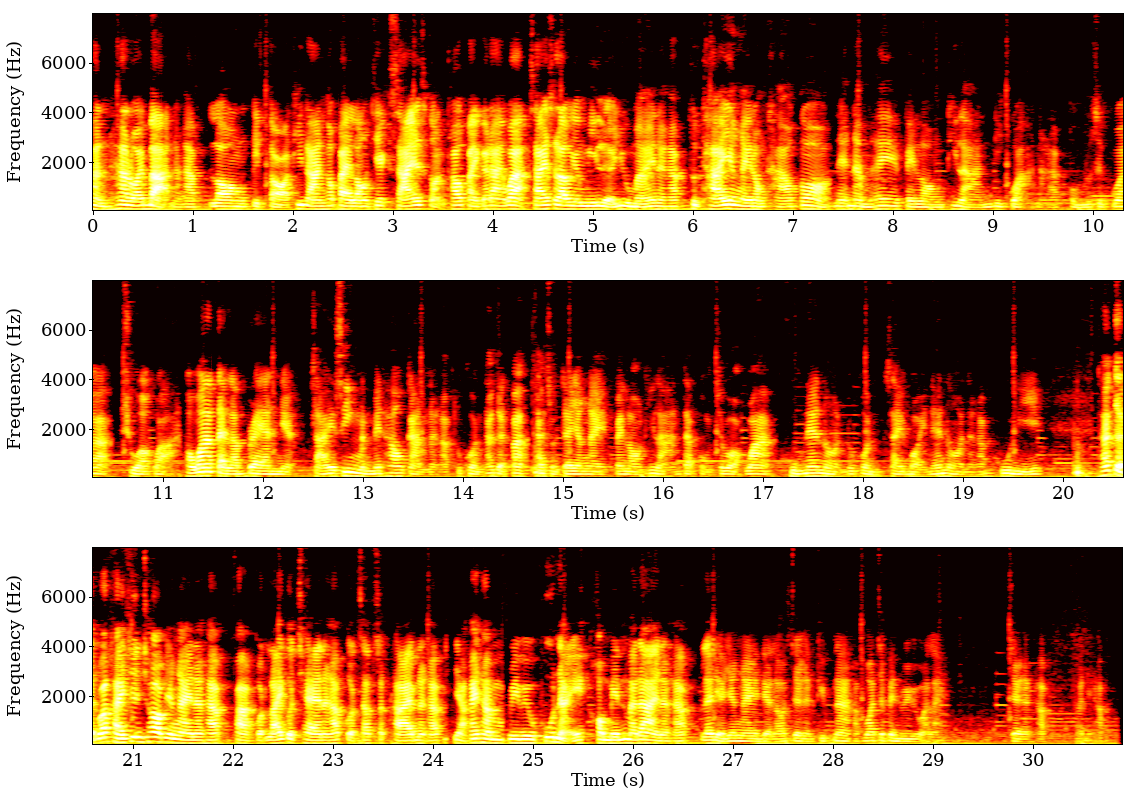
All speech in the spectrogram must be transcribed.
15,500 บาทนะครับ ลองติดต่อที่ร้านเข้าไปลองเช็คไซส์ก่อนเข้าไปก็ได้ว่าไซส์เรายังมีเหลืออยู่ไหมนะครับ สุดท้ายยังไงรองเท้าก็แนะนำให้ไปลองที่ร้านดีกว่านะครับ ผมรู้สึกว่าชัวร์กว่า เพราะว่าแต่ละแบรนด์เนี่ยไซซิ่งมันไม่เท่ากันนะครับทุกคนถ้าเกิดว่าใครสนใจยังไงไปลองที่ร้าน แต่ผมจะบอกว่าคุ้มแน่นอนทุกคนใส่บ่อยแน่นอนนะครับคู่นี้ ถ้าเกิดว่าใครชื่นชอบยังไงนะครับ ฝากกดไลค์กดแชร์นะครับ กด Subscribe นะครับ อยากให้ทำรีวิวคู่ไหน คอมเมนต์มาได้นะครับ และเดี๋ยวยังไงเดี๋ยวเราเจอกันคลิปหน้าครับว่าจะเป็นรีวิวอะไร เจอกันครับ สวัสดีครับ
